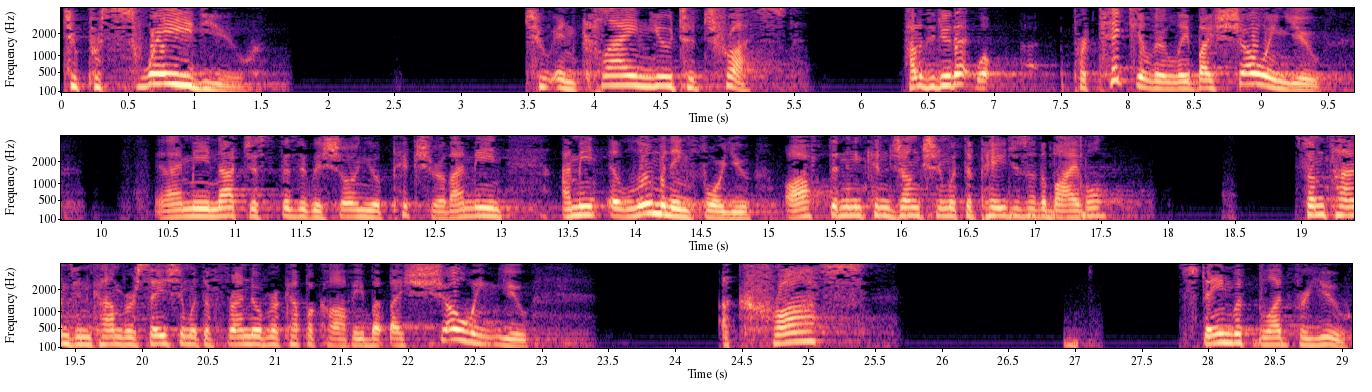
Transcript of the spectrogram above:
to persuade you, to incline you to trust. How does he do that? Well, particularly by showing you, and I mean not just physically showing you a picture of, I mean, I mean illuminating for you, often in conjunction with the pages of the Bible sometimes in conversation with a friend over a cup of coffee, but by showing you a cross stained with blood for you,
